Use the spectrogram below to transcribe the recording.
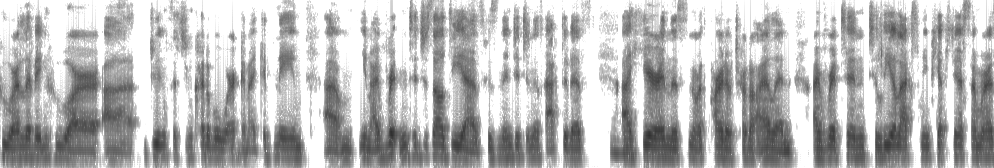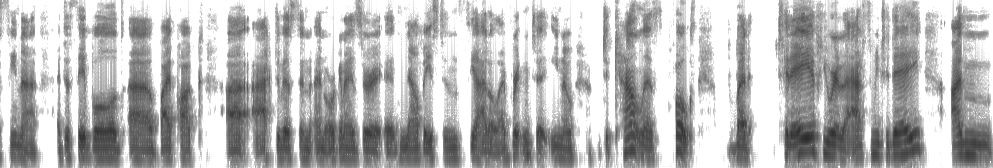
who are living who are uh, doing such incredible work and i could name um, you know i've written to giselle diaz who's an indigenous activist uh, mm-hmm. here in this north part of Turtle Island. I've written to Leah Lakshmi Piepzna-Samarasinha, a disabled uh, BIPOC uh, activist and, and organizer eh, now based in Seattle. I've written to, you know, to countless folks. But today, if you were to ask me today, I'm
